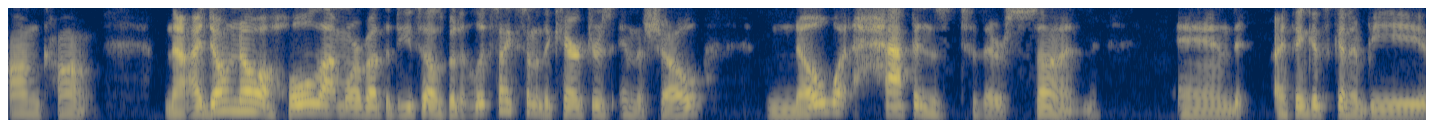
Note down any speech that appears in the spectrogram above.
Hong Kong. Now, I don't know a whole lot more about the details, but it looks like some of the characters in the show know what happens to their son. And I think it's going to be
